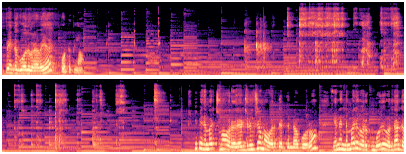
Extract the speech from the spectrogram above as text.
இப்போ இந்த கோதுமை ரவையை போட்டுக்கலாம். இப்போ இந்த மாதிரி சும்மா ஒரு ரெண்டு நிமிஷம் நம்ம வறுத்து எடுத்துட்டா போகிறோம் ஏன்னா இந்த மாதிரி வறுக்கும்போது வந்து அந்த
